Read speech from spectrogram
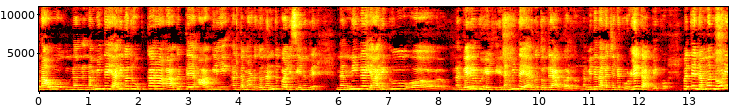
ನಾವು ನನ್ನ- ನಮ್ಮಿಂದ ಯಾರಿಗಾದ್ರೂ ಉಪಕಾರ ಆಗುತ್ತೆ, ಆಗ್ಲಿ ಅಂತ ಮಾಡೋದು ನಂದು ಪಾಲಿಸಿ ಏನಂದ್ರೆ ನನ್ನಿಂದ ಯಾರಿಗೂ ನಾನು ಬೇರೆಯವ್ರಿಗೂ ಹೇಳ್ತೀನಿ, ನಮ್ಮಿಂದ ಯಾರಿಗೂ ತೊಂದರೆ ಆಗಬಾರ್ದು. ನಮ್ಮಿಂದ ನಾಲ್ಕು ಜನರಿಗೆ ಒಳ್ಳೇದಾಗಬೇಕು. ಮತ್ತೆ ನಮ್ಮನ್ನು ನೋಡಿ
